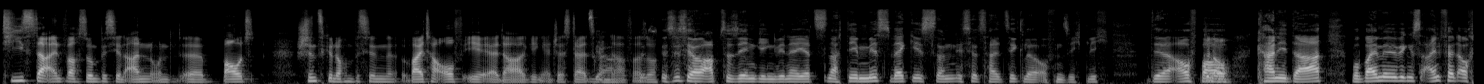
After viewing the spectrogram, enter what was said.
teast da einfach so ein bisschen an und äh, baut Shinsuke noch ein bisschen weiter auf, ehe er da gegen AJ Styles ja, ran darf. Also. Es ist ja auch abzusehen, gegen wen er jetzt, nachdem Miss weg ist, dann ist jetzt halt Sigler offensichtlich der Aufbaukandidat. Genau. Wobei mir übrigens einfällt, auch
